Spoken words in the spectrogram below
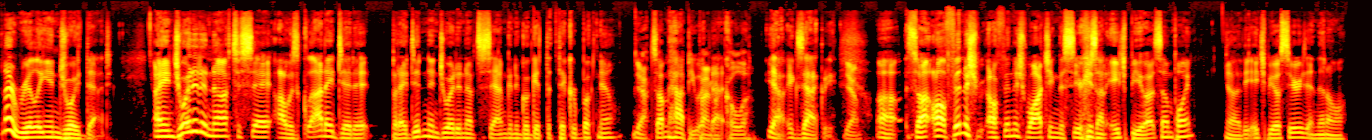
and I really enjoyed that. I enjoyed it enough to say I was glad I did it, but I didn't enjoy it enough to say I'm going to go get the thicker book now. Yeah. So I'm happy with By that. McCullough. Yeah, exactly. Yeah. Uh, so I'll finish. I'll finish watching the series on HBO at some point, uh, the HBO series, and then I'll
